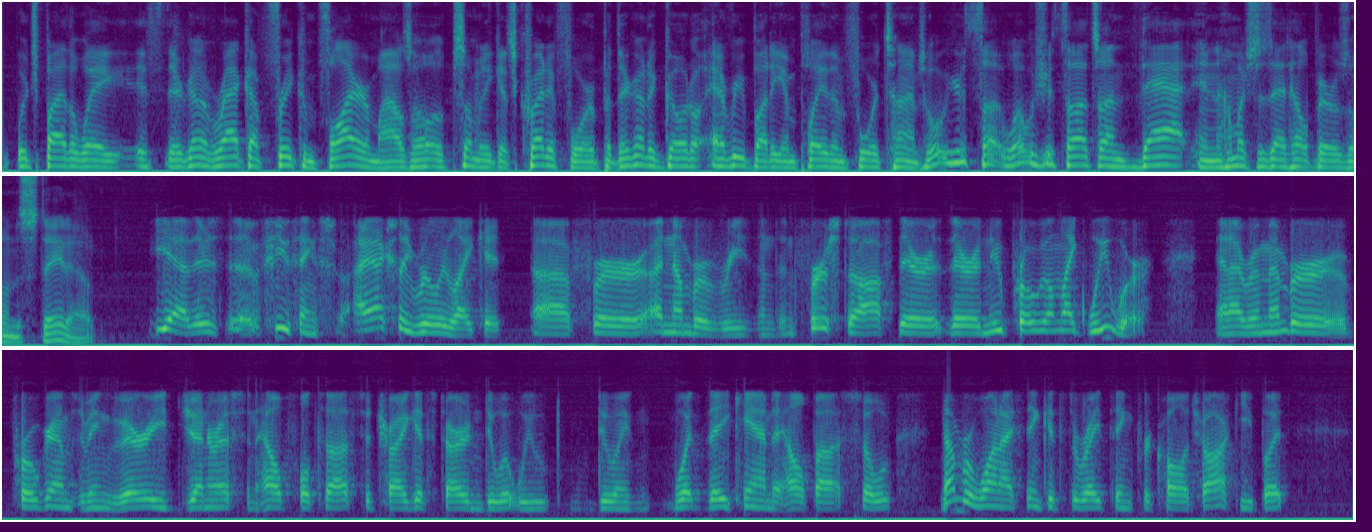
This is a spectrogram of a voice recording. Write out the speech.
which, by the way, if they're going to rack up frequent flyer miles, I hope somebody gets credit for it. But they're going to go to everybody and play them four times. What were your th- What was your thoughts on that, and how much does that help Arizona State out? Yeah, there's a few things. I actually really like it uh, for a number of reasons. And first off, they're they're a new program like we were. And I remember programs being very generous and helpful to us to try get started and do what we doing what they can to help us. So number one, I think it's the right thing for college hockey. But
